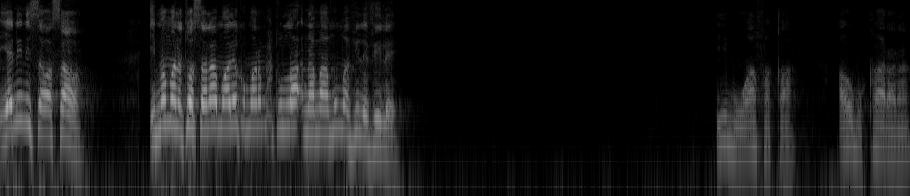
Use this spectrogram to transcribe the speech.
yani ni sawasawa imamu anatoa salamu alaikum warahmatullah na maamuma vile vile. Hii muwafaka au mukarana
